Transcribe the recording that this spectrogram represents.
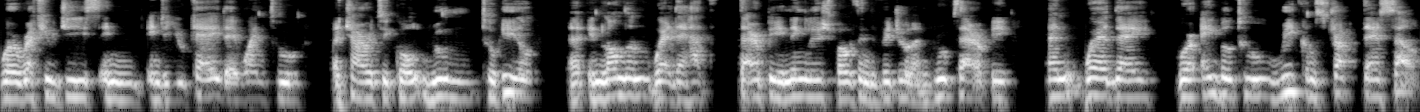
were refugees in, in the UK. They went to a charity called Room to Heal uh, in London, where they had therapy in English, both individual and group therapy, and where they were able to reconstruct their self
